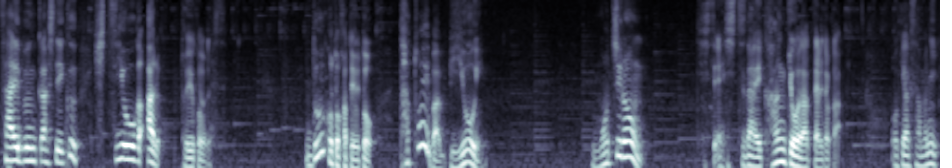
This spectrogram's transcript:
細分化していく必要があるということです。どういうことかというと、例えば美容院。もちろん、室内環境だったりとか、お客様に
